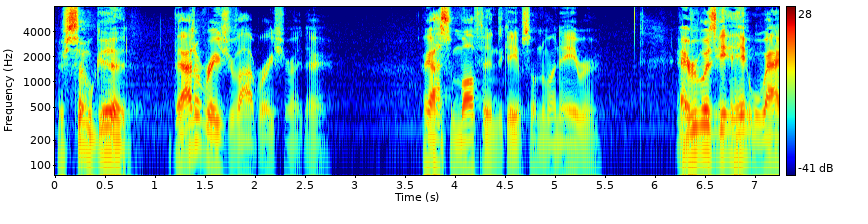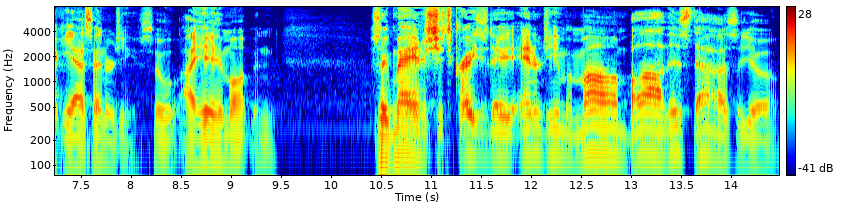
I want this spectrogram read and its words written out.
They're so good. That'll raise your vibration right there. I got some muffins, gave some to my neighbor. Everybody's getting hit with wacky ass energy. So I hit him up and he's like, Man, this shit's crazy today. Energy, my mom, blah, this, that. I said, Yo,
